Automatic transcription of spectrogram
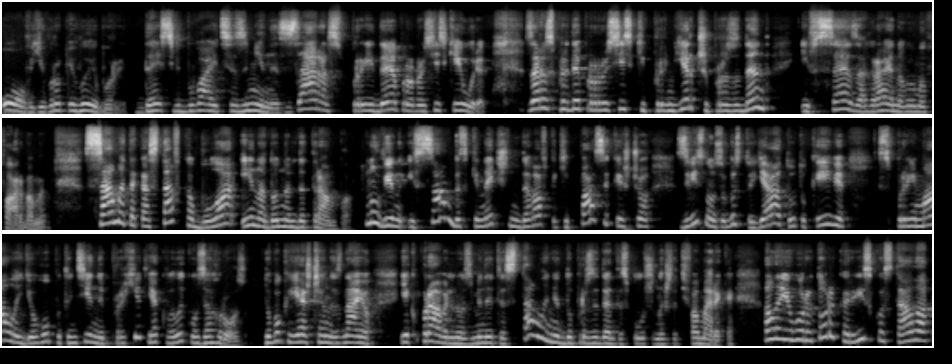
о, в Європі вибори, десь відбуваються зміни. Зараз прийде проросійський уряд. Зараз прийде проросійський прем'єр чи президент, і все заграє новими фарбами. Саме така ставка була і на Дональда Трампа. Ну він і сам безкінечно давав такі пасики, що звісно, особисто я тут у Києві сприймала його потенційний прихід як велику загрозу. Допоки я ще не знаю, як правильно змінити ставлення до президента Сполучених Штатів Америки, але його риторика різко стала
